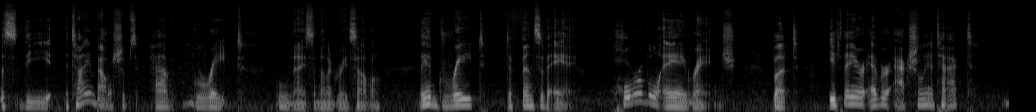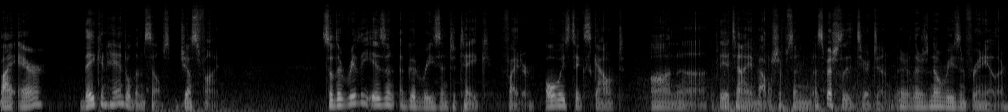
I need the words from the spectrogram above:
This, the Italian battleships have great, oh nice, another great salvo. They have great defensive AA, horrible AA range, but if they are ever actually attacked by air, they can handle themselves just fine. So there really isn't a good reason to take fighter. Always take scout on uh, the Italian battleships, and especially the tier 10. There, there's no reason for any other.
